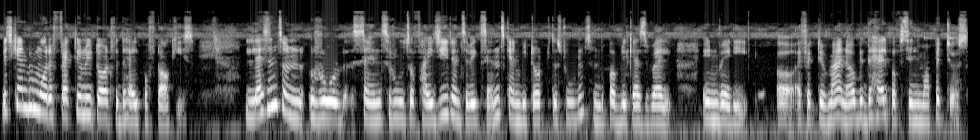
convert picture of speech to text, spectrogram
which can be more effectively taught with the help of talkies Lessons on road sense, rules of hygiene, and civic sense can be taught to the students and the public as well in very uh, effective manner with the help of cinema pictures.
